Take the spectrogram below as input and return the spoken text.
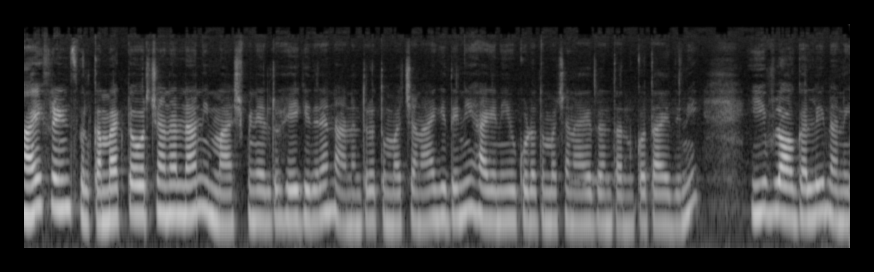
Hi friends welcome back to our channel ನಾನು ನಿಮ್ಮ ಅಶ್ವಿನಿ ಎಲ್ಲರೂ ಹೇಗಿದ್ದೀರಾ? ನಾನಂತರೂ ತುಂಬ ಚೆನ್ನಾಗಿದ್ದೀನಿ. ಹಾಗೆ ನೀವು ಕೂಡ ತುಂಬ ಚೆನ್ನಾಗಿದೆ ಅಂತ ಅನ್ಕೋತಾ ಇದ್ದೀನಿ. ಈ ವ್ಲಾಗಲ್ಲಿ ನಾನು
